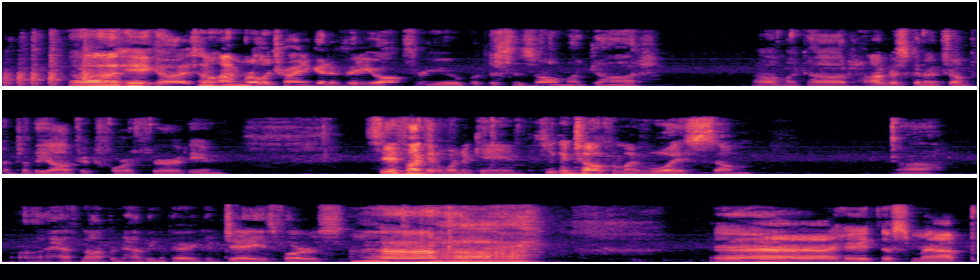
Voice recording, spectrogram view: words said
Uh, hey guys, I'm really trying to get a video out for you, but this is, oh my god. Oh my god. I'm just gonna jump into the Object 430 and see if I can win a game. As you can tell from my voice, um, uh, I have not been having a very good day as far as, uh, hate this map.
